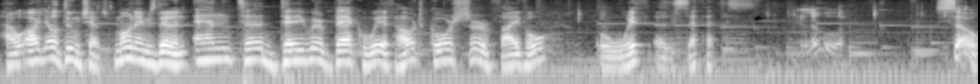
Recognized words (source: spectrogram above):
How are y'all doing chaps? My name is Dylan and today we're back with Hardcore Survival with a Zephez. Hello. So,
